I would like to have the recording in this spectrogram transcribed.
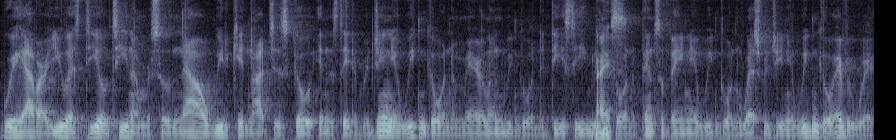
We have our U.S. DOT number, so now we can not just go in the state of Virginia. We can go into Maryland. We can go into D.C. We Nice. can go into Pennsylvania. We can go into West Virginia. We can go everywhere,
